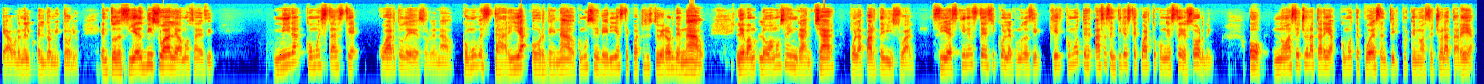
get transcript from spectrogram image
que ordene el dormitorio. Entonces, si es visual, le vamos a decir, mira cómo está este cuarto de desordenado? ¿Cómo estaría ordenado? ¿Cómo se vería este cuarto si estuviera ordenado? Lo vamos a enganchar por la parte visual. Si es kinestésico, le podemos decir, ¿qué, ¿cómo te hace sentir este cuarto con este desorden? O no has hecho la tarea, ¿cómo te puedes sentir porque no has hecho la tarea?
